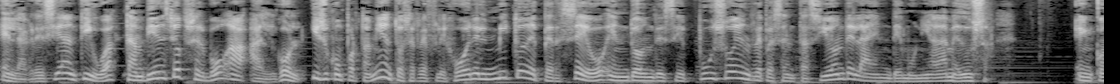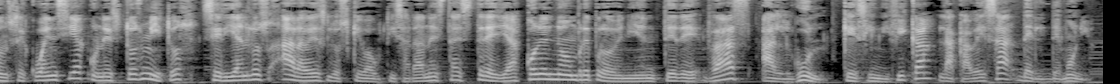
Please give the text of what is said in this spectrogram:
En la Grecia antigua también se observó a Algol y su comportamiento se reflejó en el mito de Perseo en donde se puso en representación de la endemoniada Medusa. En consecuencia con estos mitos serían los árabes los que bautizarán esta estrella con el nombre proveniente de Ras al-Ghul, que significa la cabeza del demonio.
